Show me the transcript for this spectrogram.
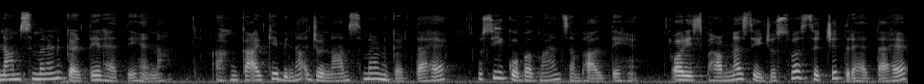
नाम स्मरण करते रहते हैं ना। अहंकार के बिना जो नाम स्मरण करता है, उसी को भगवान संभालते हैं और इस भावना से जो स्वस्थ चित्त रहता है,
